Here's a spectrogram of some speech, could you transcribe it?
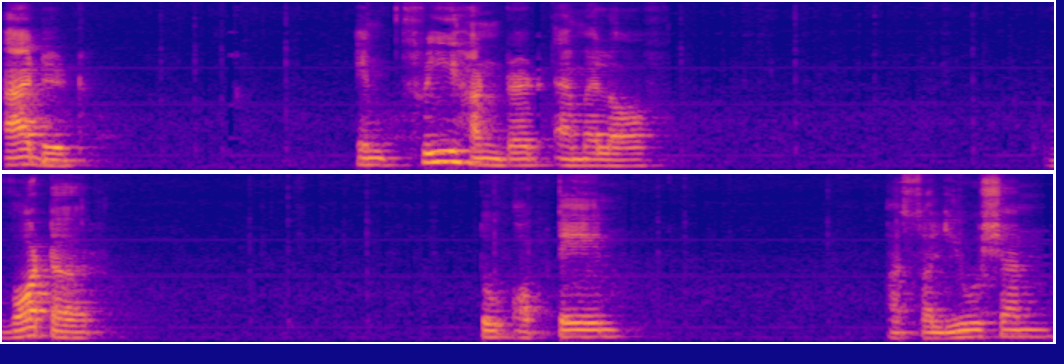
added in 300 ml of water to obtain a solution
